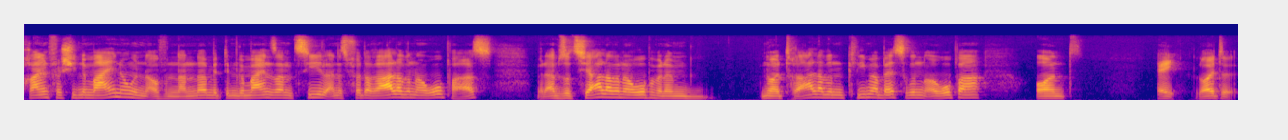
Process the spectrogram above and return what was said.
prallen verschiedene Meinungen aufeinander mit dem gemeinsamen Ziel eines föderaleren Europas, mit einem sozialeren Europa, mit einem neutraleren, klimabesseren Europa. Und ey, Leute,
